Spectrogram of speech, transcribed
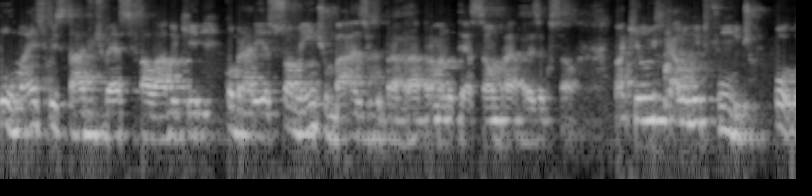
por mais que o estádio tivesse falado que cobraria somente o básico para manutenção, para execução. Então aquilo me calou muito fundo, tipo, pô,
